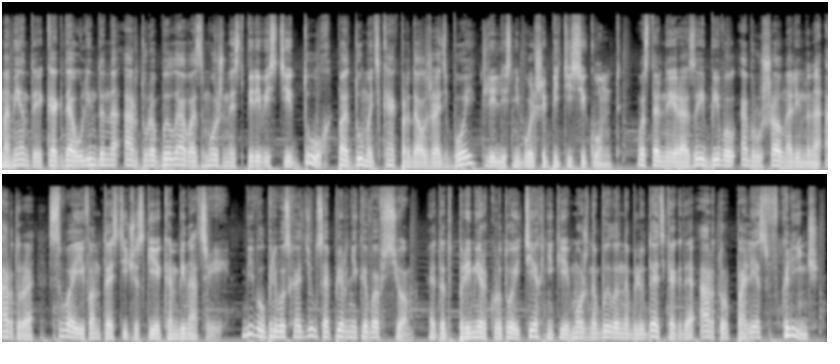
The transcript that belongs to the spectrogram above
Моменты, когда у Линдона Артура была возможность перевести дух, подумать, как продолжать бой, длились не больше пяти секунд. В остальные разы Бивол обрушал на Линдона Артура свои фантастические комбинации. Бивол превосходил соперника во всем. Этот пример крутой техники можно было наблюдать, когда Артур полез в клинч –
